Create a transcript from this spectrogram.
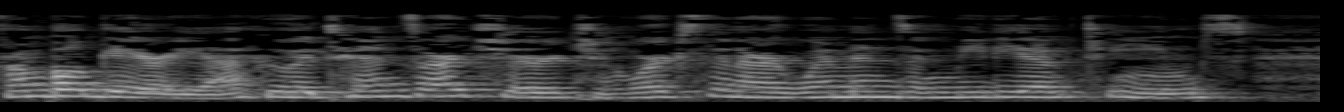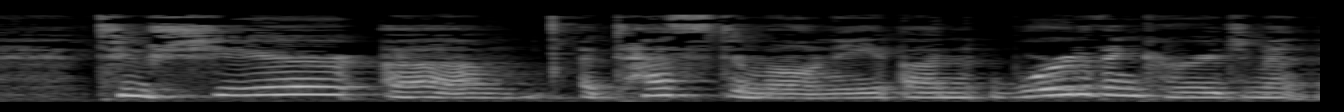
from Bulgaria, who attends our church and works in our women's and media teams, to share um, a testimony, a word of encouragement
